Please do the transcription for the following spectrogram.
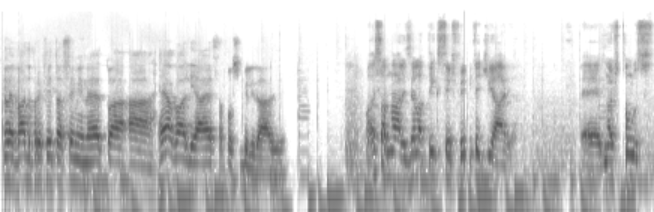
tem levado o prefeito Assemineto a, a reavaliar essa possibilidade? Essa análise ela tem que ser feita diária. É, nós estamos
